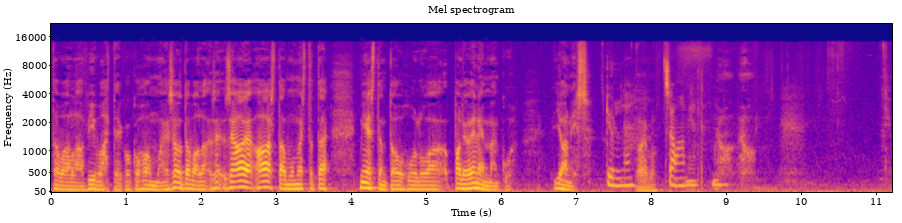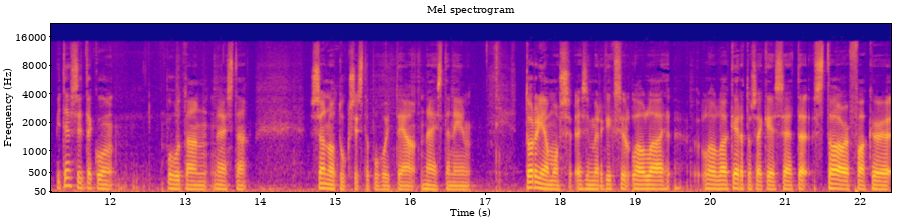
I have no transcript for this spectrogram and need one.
tavallaan vivahteen koko homma. Ja se on tavallaan, se, se haastaa mun mielestä tätä miesten touhuilua paljon enemmän kuin Janis. Kyllä, Aivan. samaa mieltä. Joo, joo. Miten sitten kun puhutaan näistä sanotuksista puhuitte ja näistä, niin Toriamos esimerkiksi laulaa, laulaa kertosäkeessä, että Starfucker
